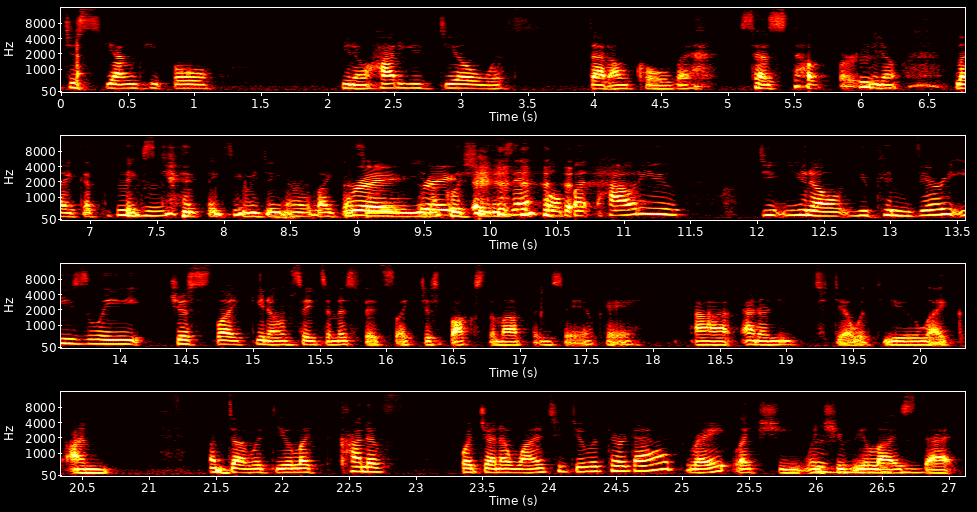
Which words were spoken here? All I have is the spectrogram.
just young people, you know, how do you deal with that uncle that says stuff or, you mm-hmm. know, like at the mm-hmm. Thanksgiving, Thanksgiving dinner, like that's right, a very you know, right. cliched example. But how do you do you know, you can very easily just like, you know, in Saints and Misfits, like just box them up and say, okay, uh, I don't need to deal with you. Like I'm, I'm done with you. Like kind of what Janna wanted to do with her dad, right? Like she, when mm-hmm, she realized mm-hmm. that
